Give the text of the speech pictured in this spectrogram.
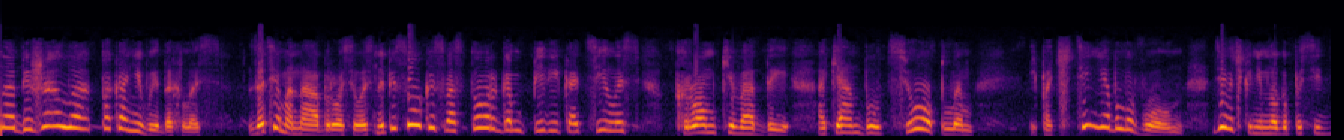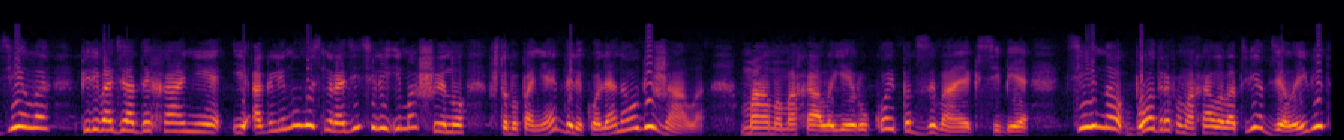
Тина бежала, пока не выдохлась. Затем она бросилась на песок и с восторгом перекатилась к кромке воды. Океан был теплым, и почти не было волн. Девочка немного посидела, переводя дыхание, и оглянулась на родителей и машину, чтобы понять, далеко ли она убежала. Мама махала ей рукой, подзывая к себе. Тина бодро помахала в ответ, делая вид,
